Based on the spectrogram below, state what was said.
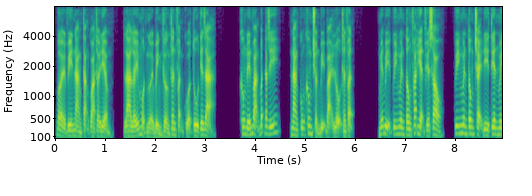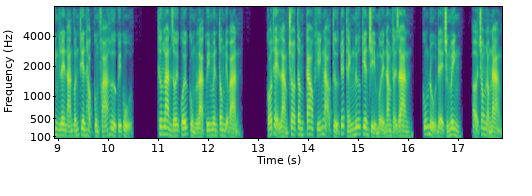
bởi vì nàng tặng quà thời điểm là lấy một người bình thường thân phận của tu tiên giả. Không đến vạn bất đắc dĩ, nàng cũng không chuẩn bị bại lộ thân phận. Miễn bị quy nguyên tông phát hiện phía sau, quy nguyên tông chạy đi tiên minh lên án vấn thiên học cung phá hư quý củ. Thương lan giới cuối cùng là quy nguyên tông địa bàn. Có thể làm cho tâm cao khí ngạo tử tuyết thánh nữ kiên trì mười năm thời gian, cũng đủ để chứng minh, ở trong lòng nàng,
